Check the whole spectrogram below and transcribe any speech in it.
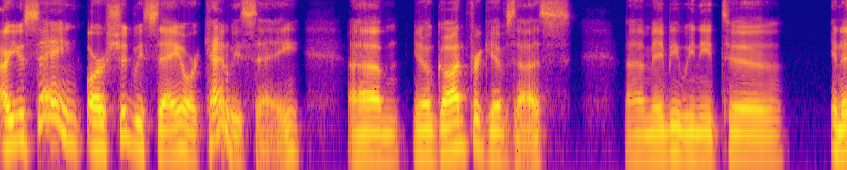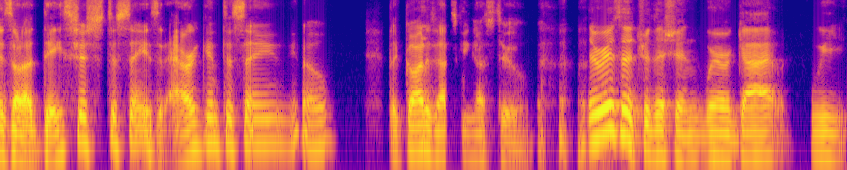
are you saying, or should we say, or can we say, um, you know, God forgives us. Uh, maybe we need to, and is it audacious to say? Is it arrogant to say, you know, that God is asking us to? There is a tradition where God we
